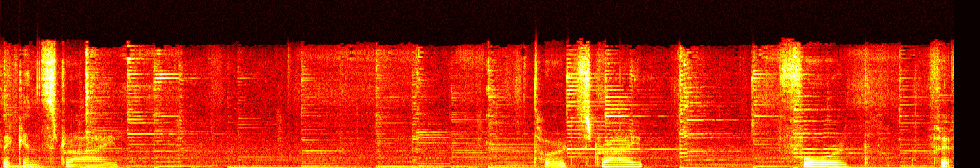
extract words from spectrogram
second stripe third stripe fourth fifth.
